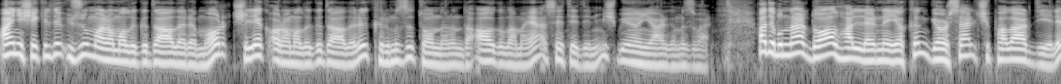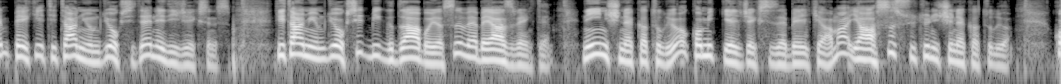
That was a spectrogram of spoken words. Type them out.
Aynı şekilde üzüm aromalı gıdaları mor, çilek aromalı gıdaları kırmızı tonlarında algılamaya set edilmiş bir ön yargımız var. Hadi bunlar doğal hallerine yakın görsel çıpalar diyelim. Peki titanyum dioksite ne diyeceksiniz? Titanyum dioksit bir gıda boyası ve beyaz renkte. Neyin içine katılıyor? Komik gelecek size belki ama yağsız sütün içine katılıyor.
